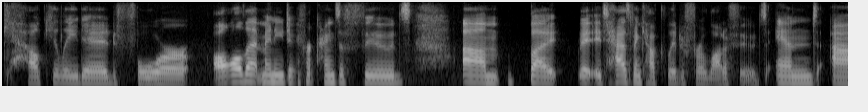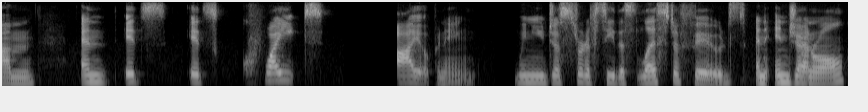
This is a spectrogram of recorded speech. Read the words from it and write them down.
calculated for all that many different kinds of foods, um, but it, it, has been calculated for a lot of foods, and um, and it's it's quite eye opening when you just sort of see this list of foods, and in general,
